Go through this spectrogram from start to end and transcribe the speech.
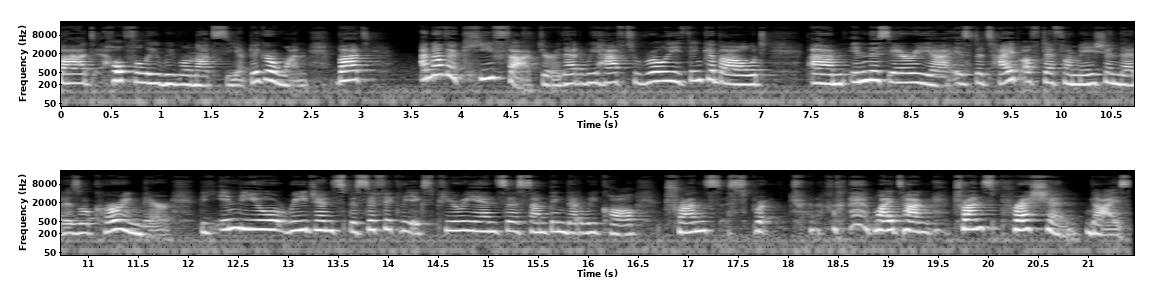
but hopefully we will not see a bigger one. But another key factor that we have to really think about um, in this area is the type of deformation that is occurring there. The Indio region specifically experiences something that we call trans my tongue transpression guys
